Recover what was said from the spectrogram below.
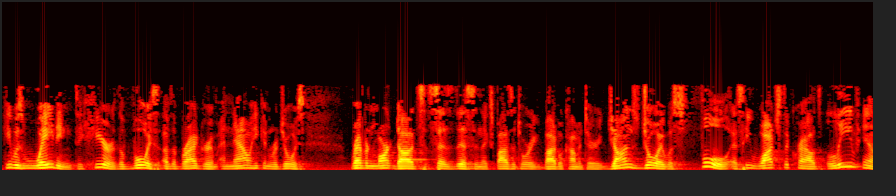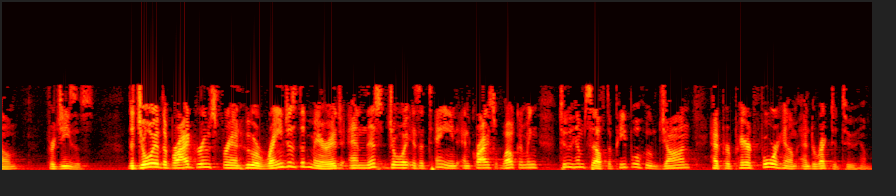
He was waiting to hear the voice of the bridegroom, and now he can rejoice. Reverend Mark Dods says this in the expository Bible commentary John's joy was full as he watched the crowds leave him for Jesus. The joy of the bridegroom's friend who arranges the marriage, and this joy is attained in Christ welcoming to himself the people whom John had prepared for him and directed to him.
